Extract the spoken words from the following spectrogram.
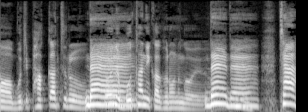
어 뭐지 바깥으로 네. 표현을 못 하니까 그러는 거예요. 네, 네. 자,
